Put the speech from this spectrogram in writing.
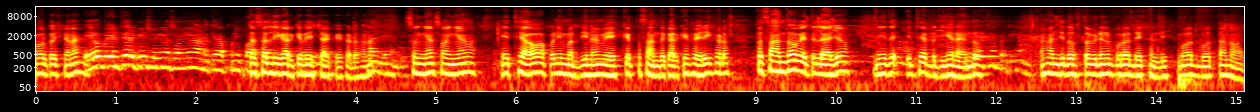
ਹੋਰ ਕੁਝ ਕਹਿਣਾ? ਇਹੋ ਬੇਨਤੀ ਹੈ ਰੁਪਏ ਸੂਈਆਂ ਸੂਈਆਂ ਆਣ ਕੇ ਆਪਣੀ ਪਾਸ ਤਸੱਲੀ ਕਰਕੇ ਵੇਚ ਚੱਕ ਕੇ ਖੜੋ ਹਨਾ? ਸੂਈਆਂ ਸਵਾਈਆਂ ਵਾਂ। ਇੱਥੇ ਆਓ ਆਪਣੀ ਮਰਜ਼ੀ ਨਾਲ ਵੇਖ ਕੇ ਪਸੰਦ ਕਰਕੇ ਫੇਰ ਹੀ ਖੜੋ। ਪਸੰਦ ਹੋਵੇ ਤੇ ਲੈ ਜਾਓ ਨਹੀਂ ਤੇ ਇੱਥੇ ਬੱਜੀਆਂ ਰਹਿਣ ਦਿਓ ਹਾਂਜੀ ਦੋਸਤੋ ਵੀਡੀਓ ਨੂੰ ਪੂਰਾ ਦੇਖਣ ਲਈ ਬਹੁਤ ਬਹੁਤ ਧੰਨਵਾਦ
